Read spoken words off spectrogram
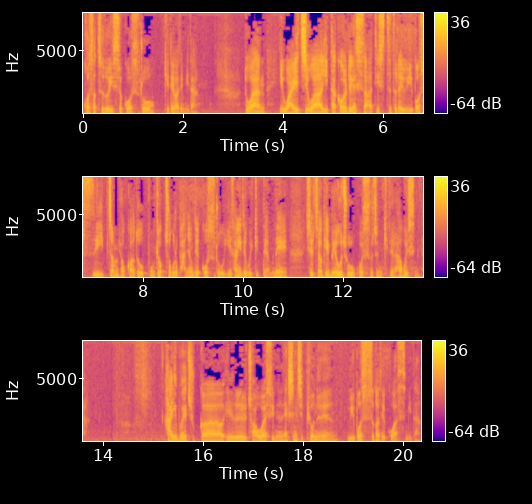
콘서트도 있을 것으로 기대가 됩니다. 또한 이 YG와 이타카 홀딩스 아티스트들의 위버스 입점 효과도 본격적으로 반영될 것으로 예상이 되고 있기 때문에 실적이 매우 좋을 것으로 좀 기대를 하고 있습니다. 하이브의 주가를 좌우할 수 있는 핵심 지표는 위버스가 될 것 같습니다.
